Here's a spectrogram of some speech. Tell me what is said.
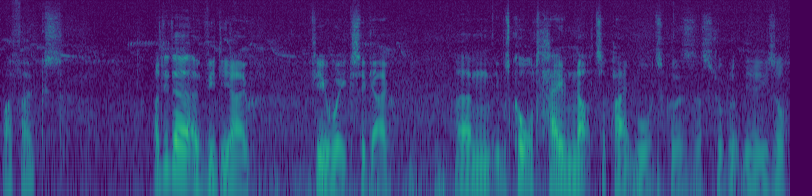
Hi folks, I did a, a video a few weeks ago. Um, it was called How Not to Paint Watercolours as I struggle at the easel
